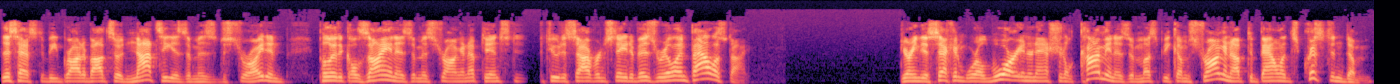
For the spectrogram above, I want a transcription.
This has to be brought about so Nazism is destroyed and political Zionism is strong enough to institute a sovereign state of Israel and Palestine. During the Second World War, international communism must become strong enough to balance Christendom,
